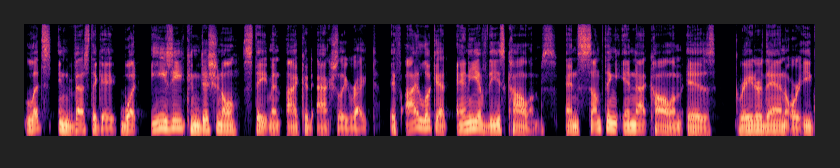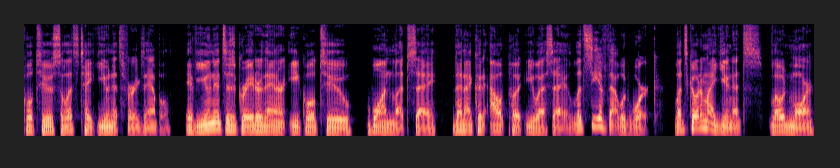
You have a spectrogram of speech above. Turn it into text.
let's investigate what easy conditional statement I could actually write. If I look at any of these columns and something in that column is greater than or equal to, so let's take units for example. If units is greater than or equal to one, let's say, then I could output USA. Let's see if that would work. Let's go to my units, load more,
